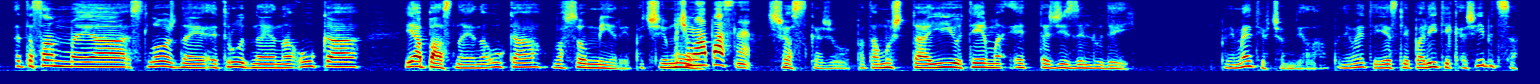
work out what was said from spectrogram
– это самая сложная и трудная наука и опасная наука во всем мире. Почему? Почему опасное? Сейчас скажу. Потому что ее тема – это жизнь людей. Понимаете, в чем дело? Понимаете, если политик ошибется,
